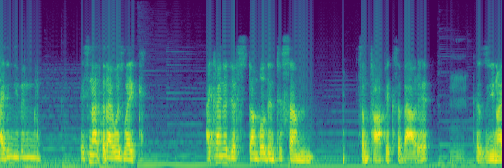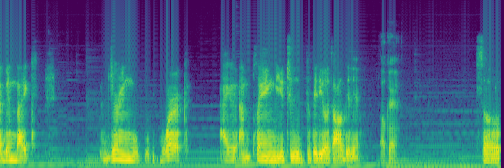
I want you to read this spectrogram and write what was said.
I didn't even. It's not that I was like. I kind of just stumbled into some some topics about it because hmm. you know I've been like during work I I'm playing YouTube videos all day. Okay. So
